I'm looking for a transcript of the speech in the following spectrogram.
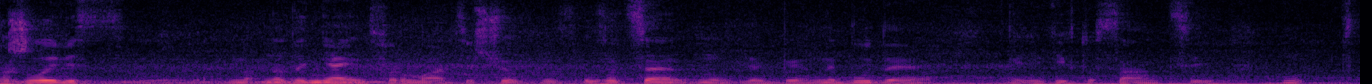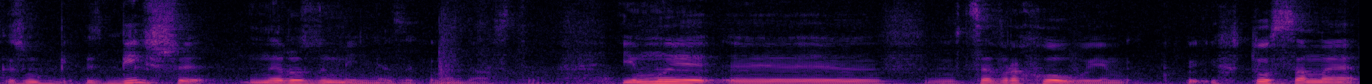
важливість е, надання інформації, що за це ну, якби не буде якихось санкцій. Ну, скажімо, більше нерозуміння законодавства. І ми це враховуємо. Хто саме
